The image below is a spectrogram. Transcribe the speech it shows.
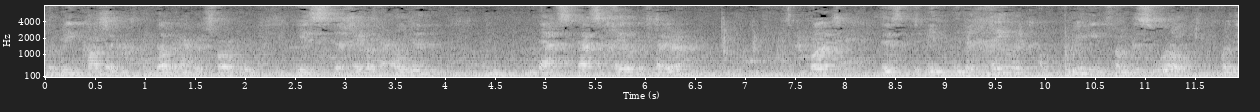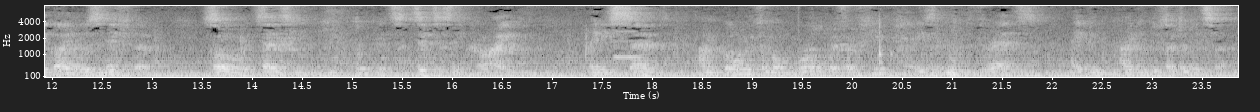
for being kosher, and Baruch Hu is the Chelak HaElyon, and that's, that's a Chelak of Torah. But in, in the Chelak of bringing from this world, when the guy was Nifta, so it says he, he took his tzitzis and cried, and he said, I'm going from a world for a few pennies and threads, I can, I can do such a mitzvah.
